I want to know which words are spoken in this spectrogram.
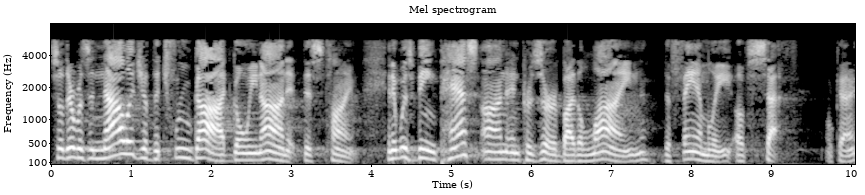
So there was a knowledge of the true God going on at this time. And it was being passed on and preserved by the line, the family of Seth. Okay?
